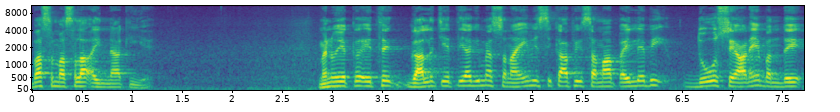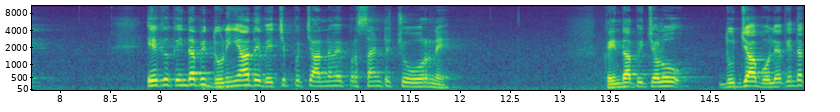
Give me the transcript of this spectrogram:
ਬਸ ਮਸਲਾ ਇੰਨਾ ਕੀ ਹੈ। ਮੈਨੂੰ ਇੱਕ ਇੱਥੇ ਗੱਲ ਚੇਤੇ ਆ ਗਈ, ਮੈਂ ਸੁਣਾਈ ਵੀ ਸੀ ਕਾਫੀ ਸਮਾਂ ਪਹਿਲੇ ਵੀ ਦੋ ਸਿਆਣੇ ਬੰਦੇ, ਇੱਕ ਕਹਿੰਦਾ ਵੀ ਦੁਨੀਆ ਦੇ ਵਿੱਚ 95% ਚੋਰ ਨੇ। ਕਹਿੰਦਾ ਵੀ ਚਲੋ ਦੂਜਾ ਬੋਲਿਆ, ਕਹਿੰਦਾ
